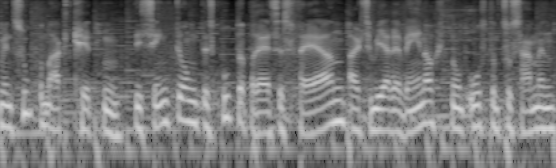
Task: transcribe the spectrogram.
Wenn Supermarktketten die Senkung des Butterpreises feiern, als wäre Weihnachten und Ostern zusammen,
